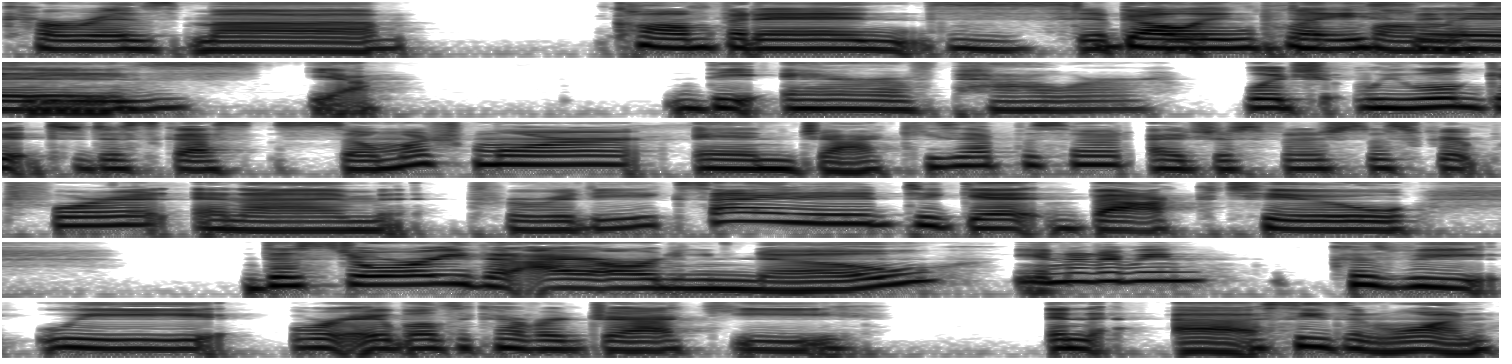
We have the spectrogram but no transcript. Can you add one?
charisma, Confidence, Dipl- going diplomacy. Yeah. the air of power, which we will get to discuss so much more in Jackie's episode. I just finished the script for it and I'm pretty excited to get back to the story that I already know. You know what I mean? Because we we were able to cover Jackie in uh, season one.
